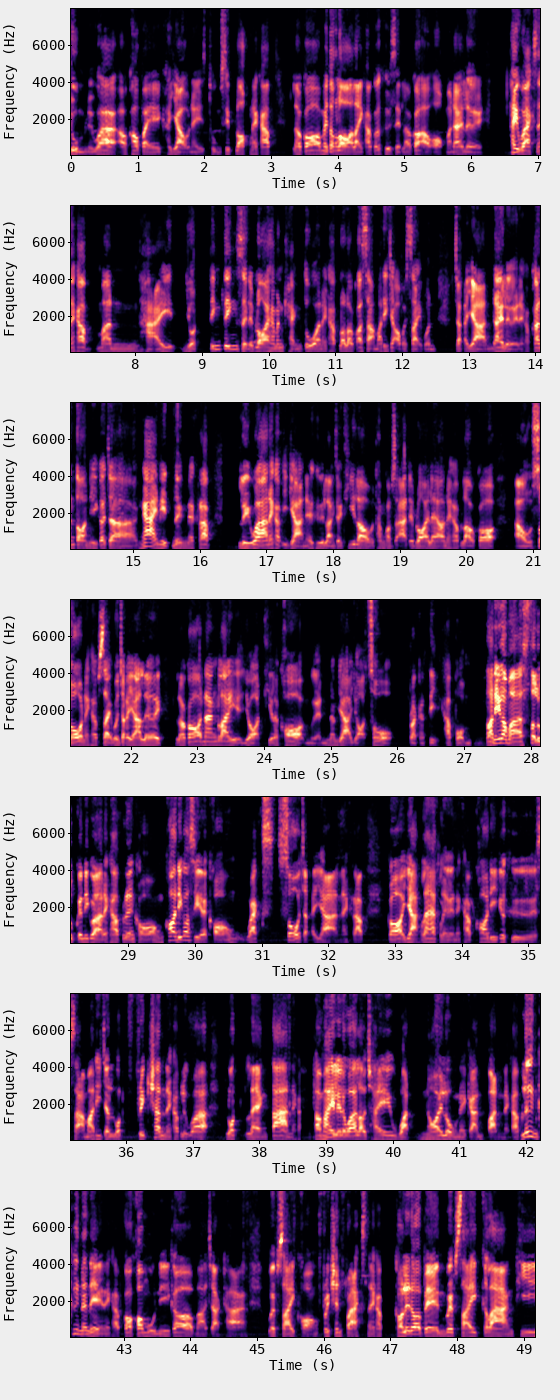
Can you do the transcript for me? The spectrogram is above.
จุ่มหรือว่าเอาเข้าไปเขย่าในถุงซิปล็อกนะครับแล้วก็ไม่ต้องรออะไรครับก็คือเสร็จแล้วก็เอาออกมาได้เลย ให้แว็กซ์นะครับมันหายหยดติ้งติ้งๆเสร็จเรียบร้อยให้มันแข็งตัวนะครับแล้วเราก็สามารถที่จะเอาไปใส่บนจักรยานได้เลยนะครับ ขั้นตอนนี้ก็จะง่ายนิดนึงนะครับ หรือว่านะครับอีกอย่างนึงก็คือหลังจากที่เราทำความสะอาดเรียบร้อยแล้วนะครับ เราก็เอาโซ่นะครับใส่บนจักรยานเลย แล้วก็นั่งไล่หยอดทีละข้อเหมือนน้ำยาหยอดโซ่ปกติครับผม ตอนนี้เรามาสรุปกันดีกว่านะครับ เรื่องของข้อดีข้อเสียของแว็กซ์โซ่จักรยานนะครับ ก็อย่างแรกเลยนะครับ ข้อดีก็คือสามารถที่จะลด friction นะครับหรือว่าลดแรงต้านนะครับทำให้เรียกได้ว่าเราใช้วัตน้อยลงในการปั่นนะครับ ลื่นขึ้นนั่นเองนะครับ ก็ข้อมูลนี้ก็มาจากทางเว็บไซต์ของ Friction Facts นะครับเขาเรียกได้ว่าเป็นเว็บไซต์กลางที่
